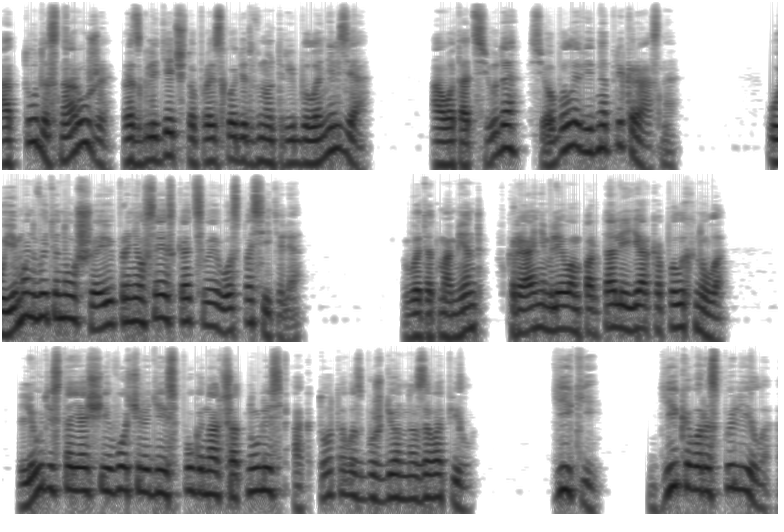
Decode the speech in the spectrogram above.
Оттуда, снаружи, разглядеть, что происходит внутри, было нельзя. А вот отсюда все было видно прекрасно. Уимон вытянул шею и принялся искать своего спасителя. В этот момент в крайнем левом портале ярко полыхнуло. Люди, стоящие в очереди, испуганно отшатнулись, а кто-то возбужденно завопил. «Дикий! Дикого распылило!»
